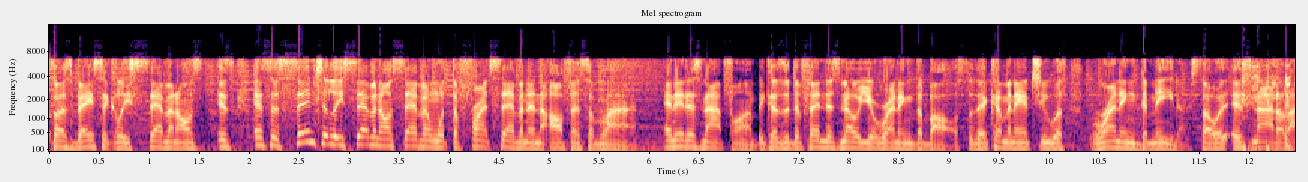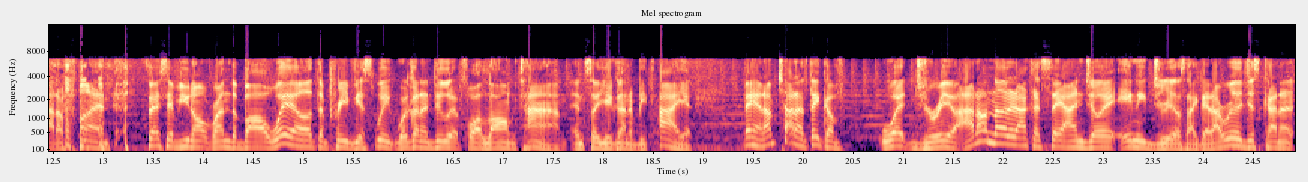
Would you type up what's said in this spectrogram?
So it's basically seven on. It's it's essentially seven on seven with the front seven and the offensive line, and it is not fun because the defenders know you're running the ball, so they're coming at you with running demeanor. So it's not a lot of fun, especially if you don't run the ball well the previous week. We're gonna do it for a long time, and so you're gonna be tired. Man, I'm trying to think of what drill. I don't know that I could say I enjoy any drills like that. I really just kind of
